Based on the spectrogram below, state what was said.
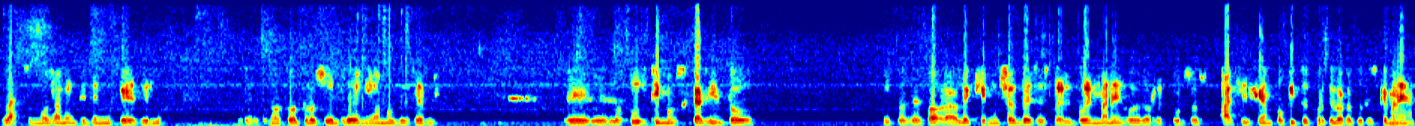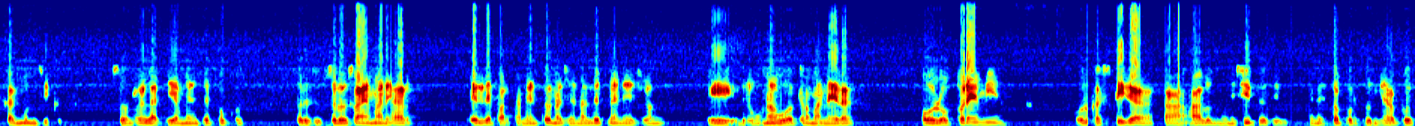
lastimosamente tengo que decirlo, eh, nosotros siempre veníamos de ser eh, los últimos casi en todo. Y pues es favorable que muchas veces por el buen manejo de los recursos, así sean poquitos porque los recursos que maneja acá el municipio son relativamente pocos, pero si usted lo sabe manejar, el Departamento Nacional de Planeación eh, de una u otra manera o lo premia o lo castiga a, los municipios y en esta oportunidad pues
